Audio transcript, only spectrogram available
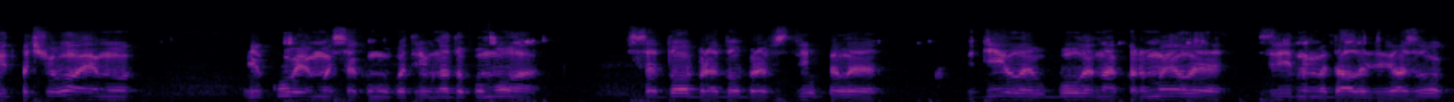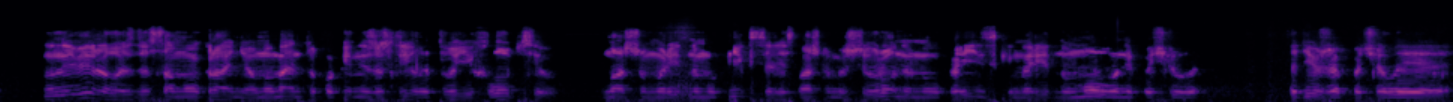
відпочиваємо, лікуємося, кому потрібна допомога. Все добре, добре встрітили, вділи, були, накормили, з рідними дали зв'язок. Ну не вірилось до самого крайнього моменту, поки не зустріли твоїх хлопців в нашому рідному пікселі, з нашими шевронами українськими, рідну мову не почули. Тоді вже почали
